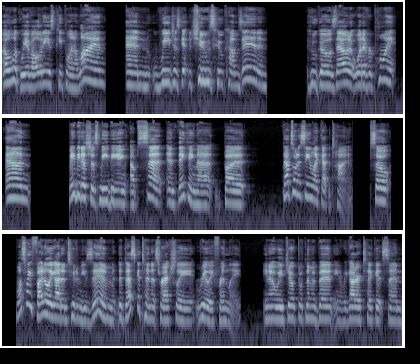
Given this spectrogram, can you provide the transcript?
oh, look, we have all these people in a line and we just get to choose who comes in and who goes out at whatever point. And maybe that's just me being upset and thinking that, but that's what it seemed like at the time. So once we finally got into the museum, the desk attendants were actually really friendly. You know, we joked with them a bit, you know, we got our tickets, and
